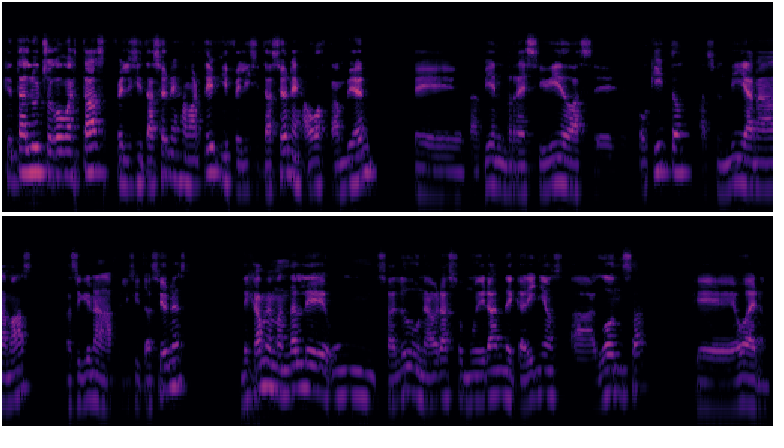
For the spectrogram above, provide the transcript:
¿Qué tal, Lucho? ¿Cómo estás? Felicitaciones a Martín y felicitaciones a vos también. Eh, también recibido hace poquito, hace un día nada más. Así que nada, felicitaciones. Déjame mandarle un saludo, un abrazo muy grande, cariños, a Gonza, que bueno,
